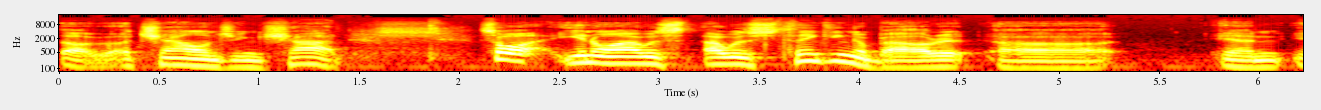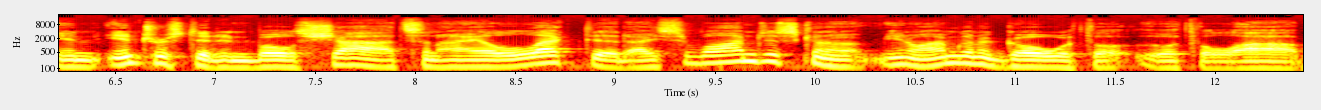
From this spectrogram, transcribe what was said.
a, a, challenging shot. So you know, I was I was thinking about it. Uh, and, and interested in both shots, and I elected. I said, "Well, I'm just gonna, you know, I'm gonna go with the with the lob,"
